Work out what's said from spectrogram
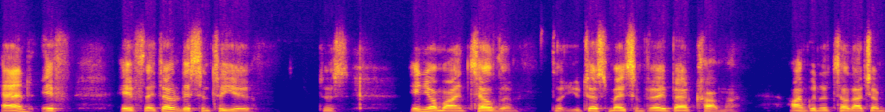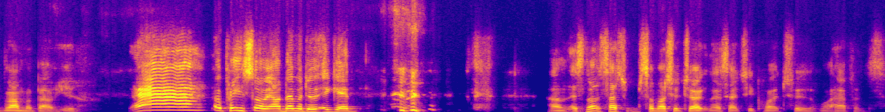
and if if they don't listen to you, just in your mind tell them that you just made some very bad karma. I'm going to tell Ajahn Brahm about you. Ah, no, please, sorry, I'll never do it again. um, it's not such so much a joke. That's actually quite true. What happens?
